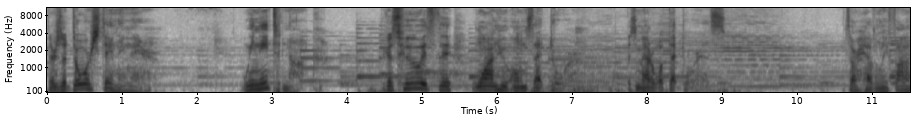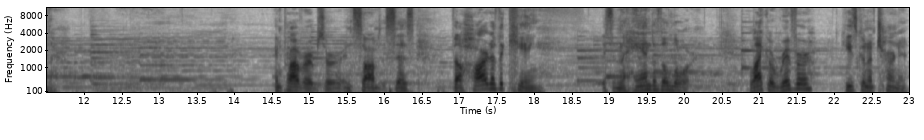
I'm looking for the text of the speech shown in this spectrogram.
there's a door standing there. We need to knock. Because who is the one who owns that door? Doesn't matter what that door is. It's our Heavenly Father. In Proverbs or in Psalms, it says, The heart of the king is in the hand of the Lord like a river, He's going to turn it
